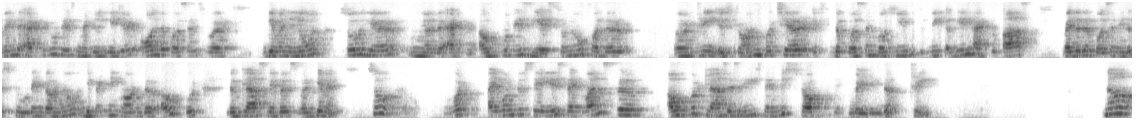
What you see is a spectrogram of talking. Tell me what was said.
when the attribute is middle-aged, all the persons were given loan. So here you know, the output is yes. So no further uh, tree is drawn. But here, if the person was youth, we again had to ask whether the person is a student or no. Depending on the output, the class labels were given. So what I want to say is that once the output class is reached, then we stop building the tree. Now,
